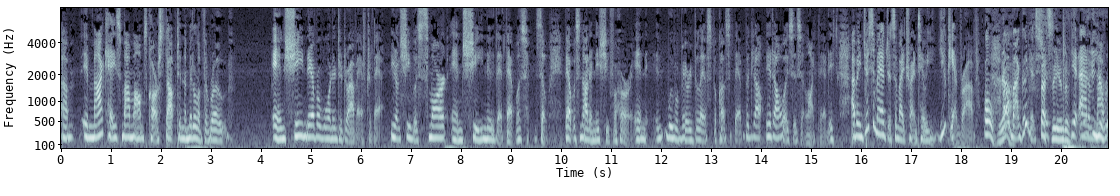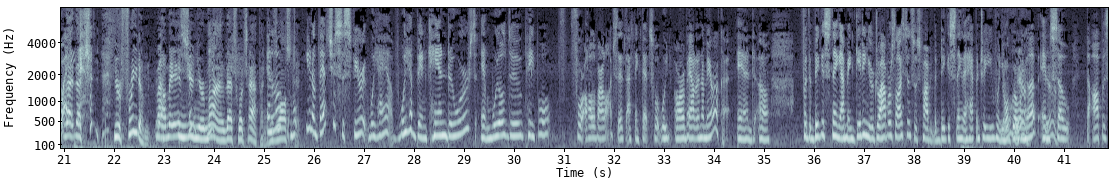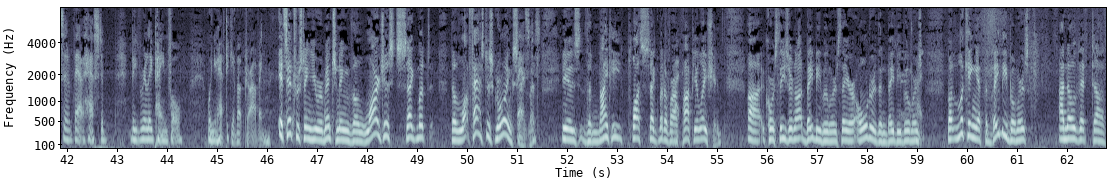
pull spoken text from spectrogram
Um, in my case, my mom's car stopped in the middle of the road and she never wanted to drive after that. You know, she was smart and she knew that that was so that was not an issue for her, and, and we were very blessed because of that. But it, al- it always isn't like that. It, I mean, just imagine somebody trying to tell you you can't drive. Oh yeah. Oh my goodness! That's just the end of get out of my your, way. that- that's your freedom. Right. I mean, in, in your Yes. mind, that's what's happened. And You've look, lost it. you know, that's just the spirit we have. We have been can doers and will do people for all of our lives. I think that's what we are about in America. And uh, for the biggest thing, I mean, getting your driver's license was probably the biggest thing that happened to you when you Oh, were growing yeah, up. And yeah. so the opposite of that has to be really painful when you have to give up driving. It's interesting you were mentioning the largest segment, the lo- fastest growing segment Fastest. is the 90 plus segment of our Right. population. Uh, of course, these are not baby boomers, they are older than baby boomers. Right. But looking at the baby boomers, I know that uh,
